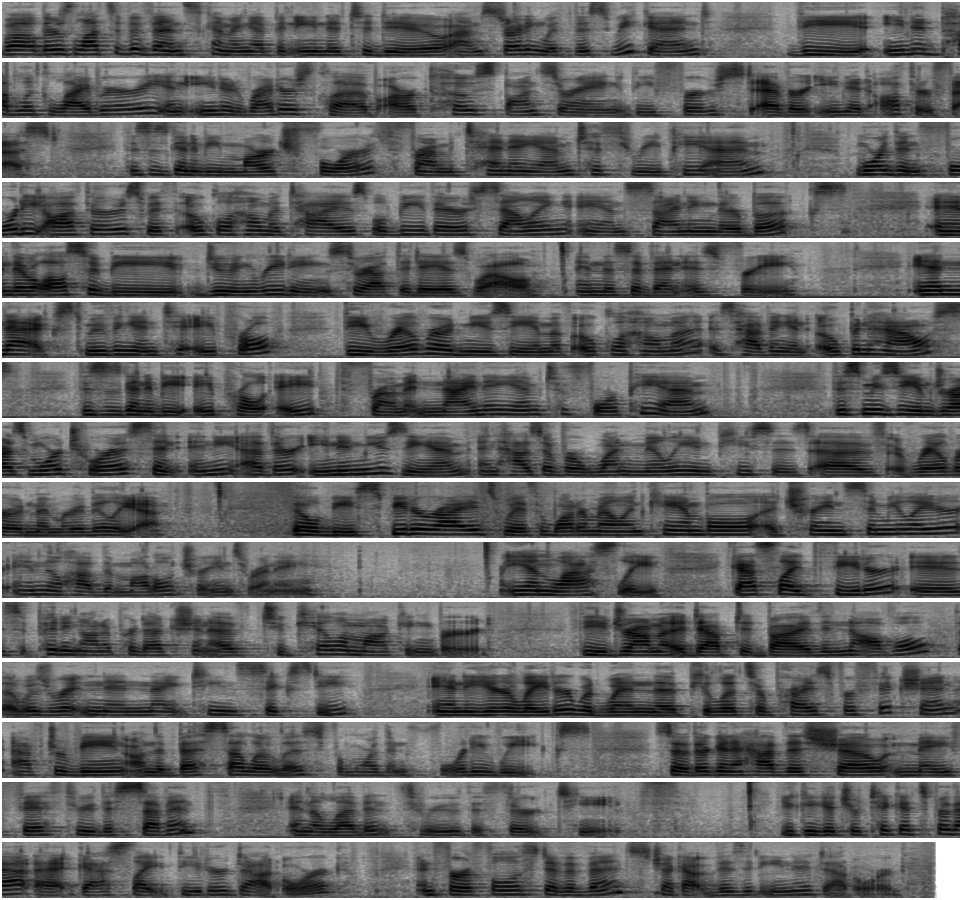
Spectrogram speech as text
Well, there's lots of events coming up in Enid to do, um, starting with this weekend. The Enid Public Library and Enid Writers Club are co sponsoring the first ever Enid Author Fest. This is going to be March 4th from 10 a.m. to 3 p.m. More than 40 authors with Oklahoma ties will be there selling and signing their books. And they will also be doing readings throughout the day as well. And this event is free. And next, moving into April, the Railroad Museum of Oklahoma is having an open house. This is going to be April 8th from 9 a.m. to 4 p.m. This museum draws more tourists than any other Enid museum and has over 1 million pieces of railroad memorabilia. There will be speeder rides with Watermelon Campbell, a train simulator, and they'll have the model trains running. And lastly, Gaslight Theater is putting on a production of To Kill a Mockingbird, the drama adapted by the novel that was written in 1960 and a year later would win the Pulitzer Prize for Fiction after being on the bestseller list for more than 40 weeks. So they're going to have this show May 5th through the 7th and 11th through the 13th. You can get your tickets for that at gaslighttheater.org. And for a full list of events, check out visitenid.org.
